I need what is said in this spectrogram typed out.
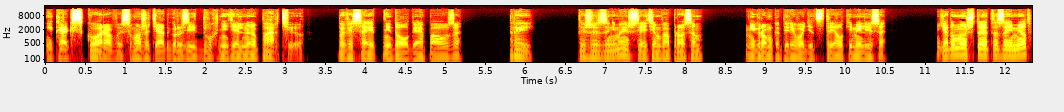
И как скоро вы сможете отгрузить двухнедельную партию? Повисает недолгая пауза. Рэй, ты же занимаешься этим вопросом? Негромко переводит стрелки Мелиса. Я думаю, что это займет.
